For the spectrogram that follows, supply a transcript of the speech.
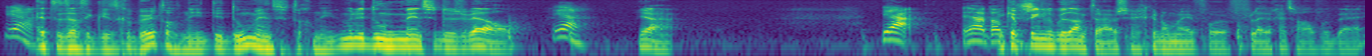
Ja. En toen dacht ik, dit gebeurt toch niet? Dit doen mensen toch niet? Maar dit doen mensen dus wel. Ja. Ja, Ja. Ja, dat ik heb is... vriendelijk bedankt trouwens. Zeg ik er nog even voor volledigheidshalve bij.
